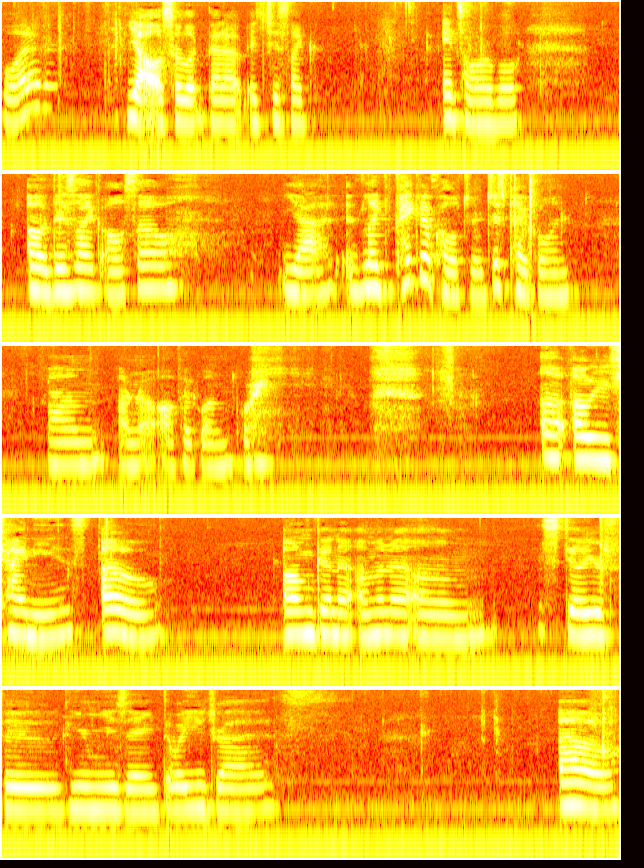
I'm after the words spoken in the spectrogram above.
whatever. Yeah, also look that up. It's just like, it's horrible. Oh, there's like also, yeah, like pick a culture. Just pick one. Um, I don't know. I'll pick one for you. Uh, oh, you're Chinese. Oh, I'm gonna I'm gonna um steal your food, your music, the way you dress. Oh,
